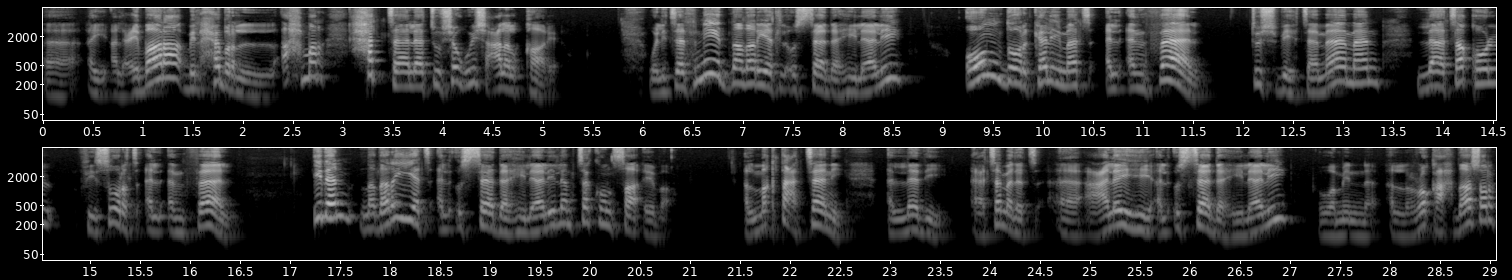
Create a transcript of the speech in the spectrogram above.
آه، أي العبارة بالحبر الأحمر حتى لا تشوش على القارئ. ولتفنيد نظرية الأستاذة هلالي انظر كلمة الأنفال تشبه تماما لا تقل في سورة الأنفال. إذا نظرية الأستاذة هلالي لم تكن صائبة. المقطع الثاني الذي اعتمدت آه، عليه الأستاذة هلالي هو من الرقعة 11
